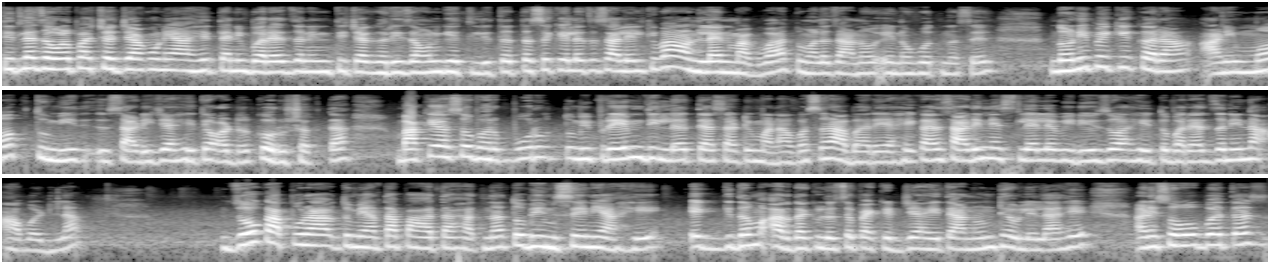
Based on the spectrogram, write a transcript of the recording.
तिथल्या जवळपासच्या ज्या कोणी आहेत त्यांनी बऱ्याच जणींनी तिच्या घरी जाऊन घेतली. तर तसं केलं तर चालेल किंवा ऑनलाईन मागवा. तुम्हाला जाणं येणं होत नसेल. दोन्हीपैकी करा आणि मग तुम्ही साडी जी आहे ती ऑर्डर करू शकता. बाकी असं भरपूर तुम्ही प्रेम दिलं त्यासाठी मनापासून आभारी आहे. कारण साडी नेसलेला व्हिडिओ जो आहे तो बऱ्याच जणींना आवडला. जो कापुरा तुम्ही आता पाहत आहात ना तो भीमसेनी आहे. एकदम अर्धा किलोचं पॅकेट जे आहे ते आणून ठेवलेलं आहे. आणि सोबतच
